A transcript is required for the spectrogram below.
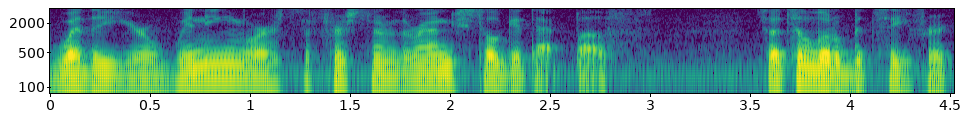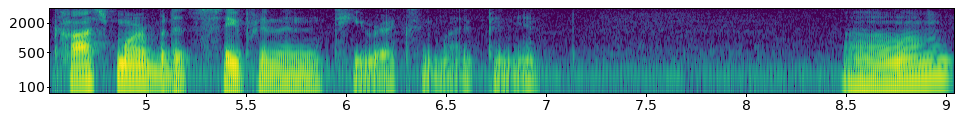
whether you're winning or it's the first time of the round, you still get that buff. So it's a little bit safer. It costs more, but it's safer than the T-Rex in my opinion. Um,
